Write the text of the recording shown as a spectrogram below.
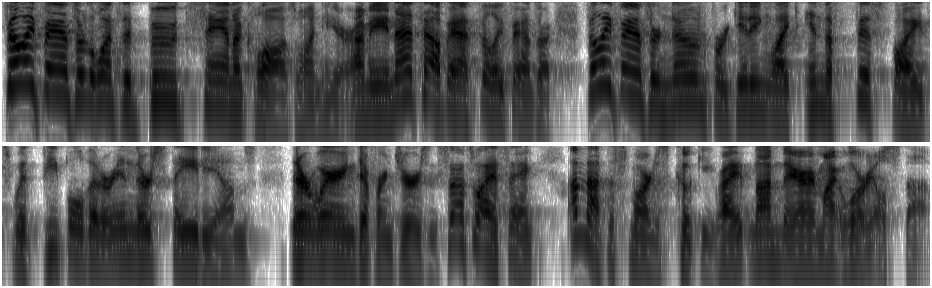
Philly fans are the ones that booed Santa Claus one year. I mean, that's how bad Philly fans are. Philly fans are known for getting like in the fistfights with people that are in their stadiums that are wearing different jerseys. So that's why I'm saying I'm not the smartest cookie, right? And I'm there in my Orioles stuff.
